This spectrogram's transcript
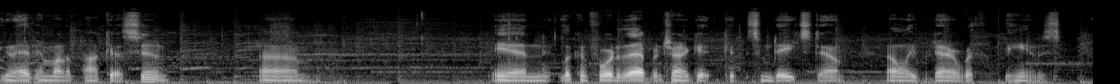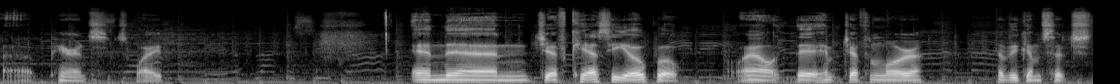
you're gonna have him on the podcast soon, um, and looking forward to that. Been trying to get get some dates down, not only for dinner with he and his uh, parents, his wife, and then Jeff Cacioppo. Wow, they, him, Jeff and Laura have become such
